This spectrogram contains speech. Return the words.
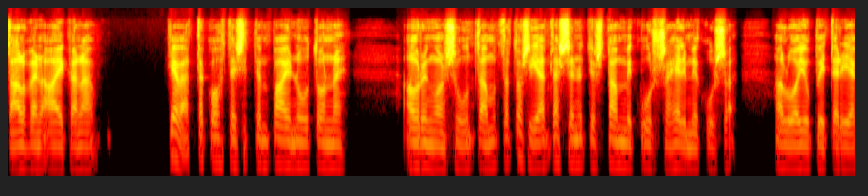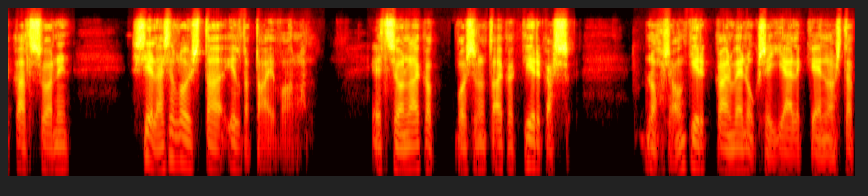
talven aikana. Kevättä kohti sitten painuu tuonne auringon suuntaan, mutta tosiaan tässä nyt jos tammikuussa, helmikuussa haluaa Jupiteria katsoa, niin siellä se loistaa iltataivaalla. Et se on aika, voisi sanoa, aika kirkas, no se on kirkkain Venuksen jälkeen noista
